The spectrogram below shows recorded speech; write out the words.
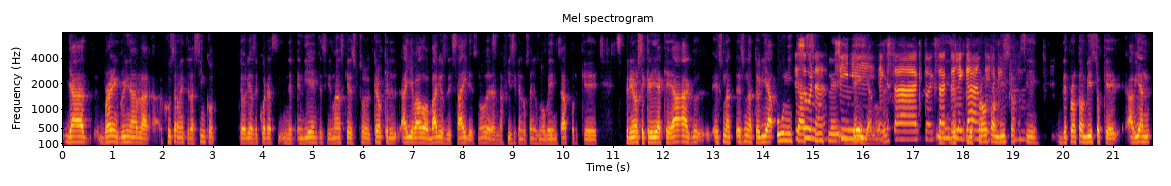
ya Brian Greene habla justamente de las cinco teorías de cuerdas independientes y demás, que eso creo que ha llevado a varios desaires ¿no? de la física en los años 90, porque primero se creía que ah, es, una, es una teoría única, simple y bella. ¿no? Exacto, exacto, elegante. De pronto han visto, sí, de pronto han visto que habían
